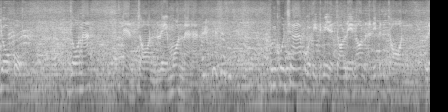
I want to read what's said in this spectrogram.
โยโกะโดนัทแอนจอนเลมอนนะฮะ คุณคุณใช่ไหมปกติจะมีแต่จอนเลนอน อันนี้เป็นจอนเล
